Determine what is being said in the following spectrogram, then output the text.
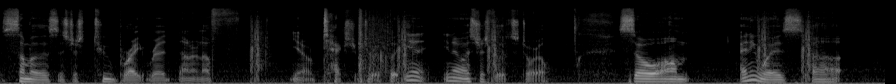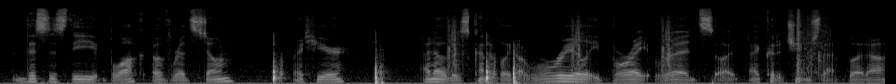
some of this is just too bright red, not enough, you know, texture to it. But, yeah, you know, it's just for the tutorial. So, um, anyways, uh, this is the block of redstone right here. I know there's kind of like a really bright red, so I, I could have changed that. But, uh,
